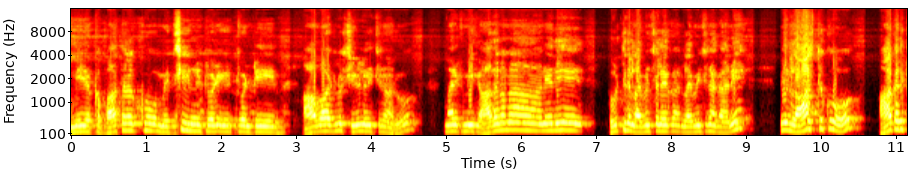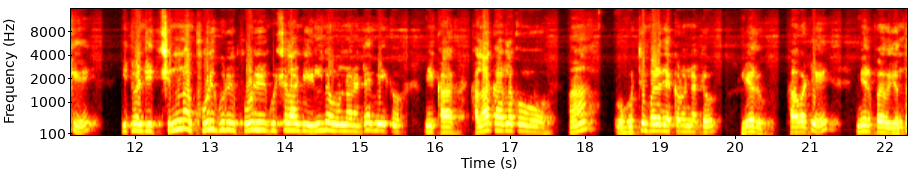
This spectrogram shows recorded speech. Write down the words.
మీ యొక్క పాత్రకు మెచ్చి ఇటువంటి అవార్డులు షీల్డ్లు ఇచ్చినారు. మరి మీకు ఆదరణ అనేది పూర్తిగా లభించలేక లభించినా కానీ మీరు లాస్ట్కు ఆఖరికి ఇటువంటి చిన్న పూరి గుడి పూరి గుడిసె లాంటి ఇల్లు ఉన్నారంటే మీకు మీ క- కళాకారులకు ఆ, గుర్తింపు అనేది ఎక్కడ ఉన్నట్టు లేదు. కాబట్టి మీరు ఎంత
